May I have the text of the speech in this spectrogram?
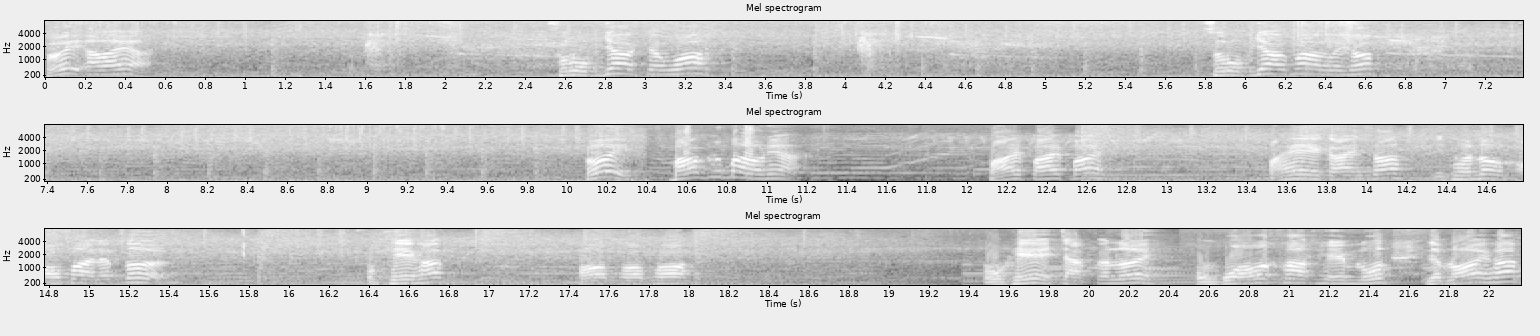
เฮ้ยอะไรอะสรุปยากจังวะสรุปยากมากเลยครับ เฮ้ยบักหรือเปล่าเนี่ย ไปไปไปไปให้ไกลซะ Internal Alpha Raptor โอเคครับ พอพอพอโอเค จับกันเลย ผมกลัวว่าค่าเทมลดเรียบร้อยครับ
